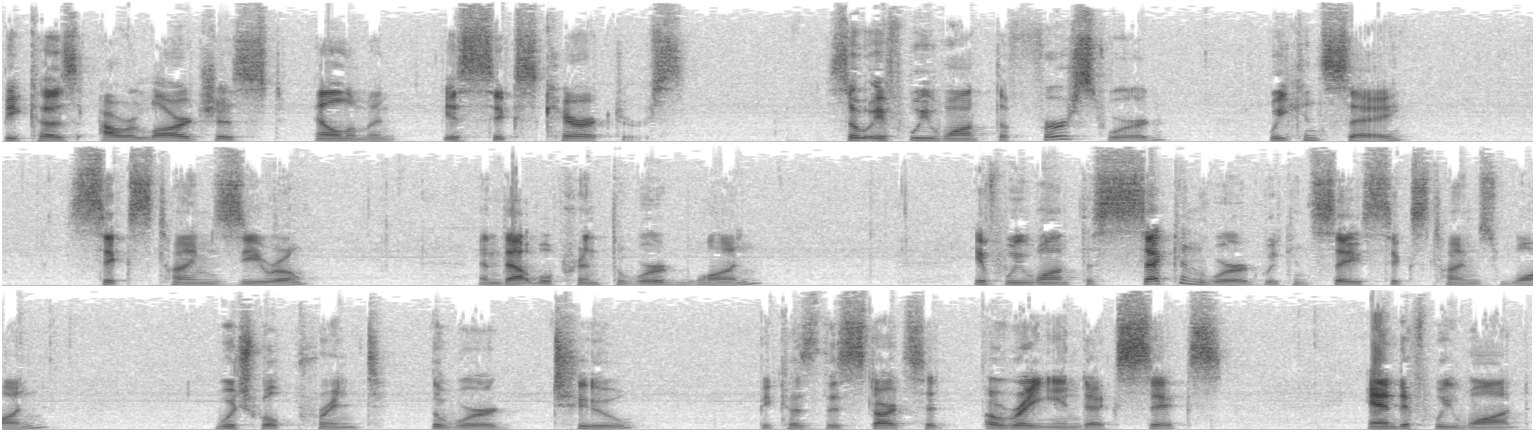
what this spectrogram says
because our largest element is six characters. So if we want the first word, we can say 6 times 0, and that will print the word 1. If we want the second word, we can say 6 times 1, which will print the word 2, because this starts at array index 6. And if we want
